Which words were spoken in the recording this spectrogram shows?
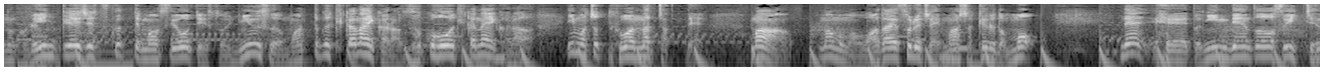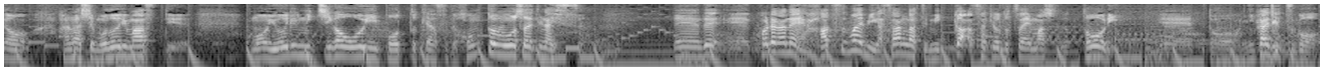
なんか連携して作ってますよっていうそのニュースを全く聞かないから続報を聞かないから今ちょっと不安になっちゃってまあまあまあまあ話題それちゃいましたけれどもでえっ、ー、と任天堂スイッチの話戻りますっていうもう寄り道が多いポッドキャストで本当に申し訳ないっすえー、で、えー、これがね、発売日が3月3日、先ほど伝えました通り、えー、っと、2ヶ月後。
